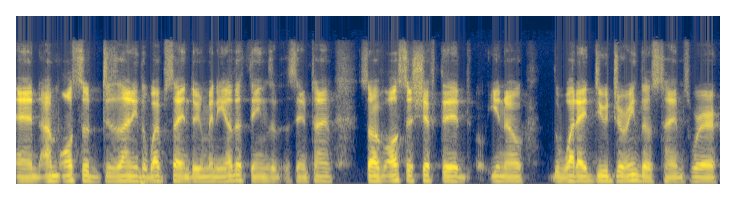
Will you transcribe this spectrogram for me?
And I'm also designing the website and doing many other things at the same time. So I've also shifted, you know, what I do during those times where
